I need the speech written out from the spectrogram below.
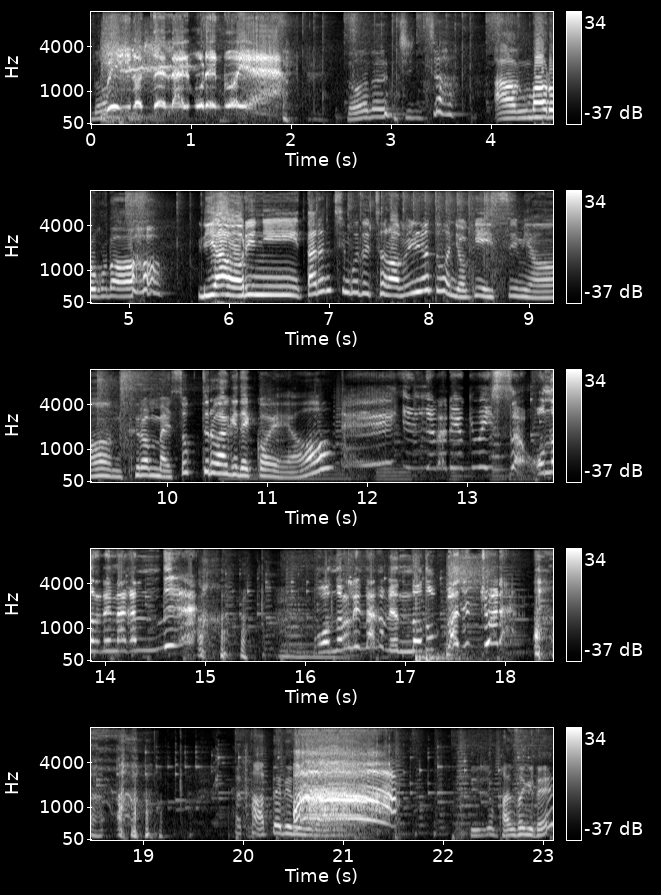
너, 왜 이런 데날 보낸 거야? 너는 진짜 악마로구나 리아 어린이 다른 친구들처럼 1년 동안 여기에 있으면 그런 말 쏙 들어가게 될 거예요. 1년 안에 여기 왜 있어? 오늘 안에 나갔는데? 오늘 안에 나가면 너도 빠질 줄 알아. 다 때리는구나 이제 좀 반성이 돼?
